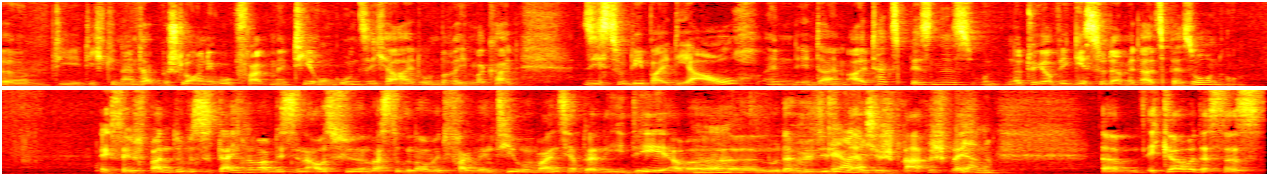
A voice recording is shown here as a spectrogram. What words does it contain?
ähm, die, die ich genannt habe, Beschleunigung, Fragmentierung, Unsicherheit, Unberechenbarkeit? Siehst du die bei dir auch in, in deinem Alltagsbusiness? Und natürlich auch, wie gehst du damit als Person um? Extrem spannend. Du müsstest gleich noch mal ein bisschen ausführen, was du genau mit Fragmentierung meinst. Ich habe da eine Idee, aber mhm. äh, nur damit wir die gleiche Sprache sprechen. Ähm, ich glaube, dass das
